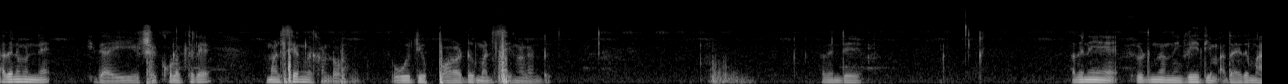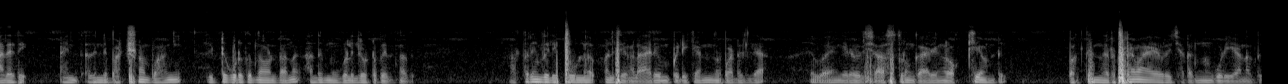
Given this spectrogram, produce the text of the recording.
അതിനു മുന്നേ ഇതായി ഈ മത്സ്യങ്ങളെ കണ്ടോ? ഒരുപാട് മത്സ്യങ്ങളുണ്ട്. അതിന്റെ അതിന് ഇടുന്ന നിവേദ്യം അതായത് മലര് അതിന്റെ ഭക്ഷണം വാങ്ങി ഇട്ട് കൊടുക്കുന്നതുകൊണ്ടാണ് അത് മുകളിലോട്ട് വരുന്നത്. അത്രയും വലിപ്പമുള്ള മത്സ്യങ്ങൾ ആരും പിടിക്കാനൊന്നും പാടില്ല. ഭയങ്കര ഒരു ശാസ്ത്രവും കാര്യങ്ങളൊക്കെ ഉണ്ട് ഭക്തി നിർഭരമായ ഒരു ചടങ്ങും കൂടിയാണത്.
